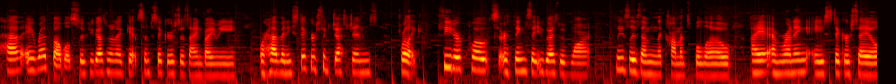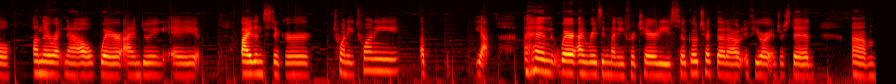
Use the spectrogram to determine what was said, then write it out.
have a Redbubble. So if you guys want to get some stickers designed by me or have any sticker suggestions for like theater quotes or things that you guys would want, please leave them in the comments below. I am running a sticker sale on there right now where I'm doing a Biden sticker 2020. Uh, yeah. And where I'm raising money for charities. So go check that out if you are interested. Um,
